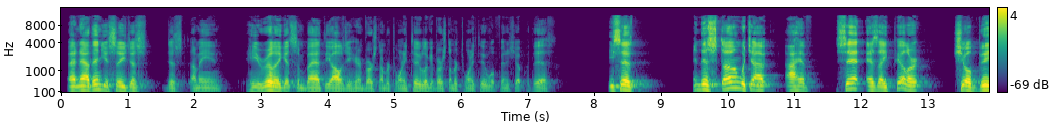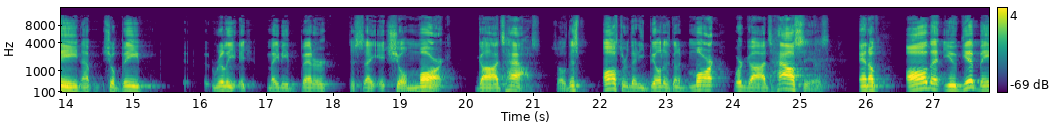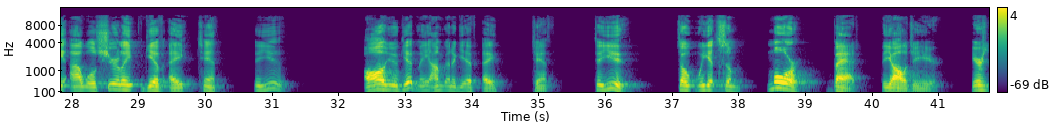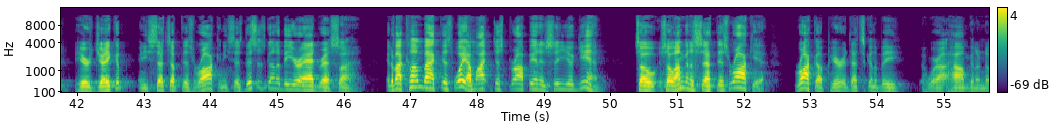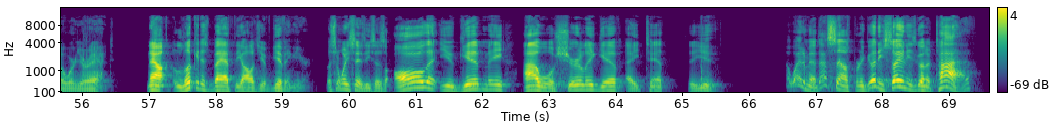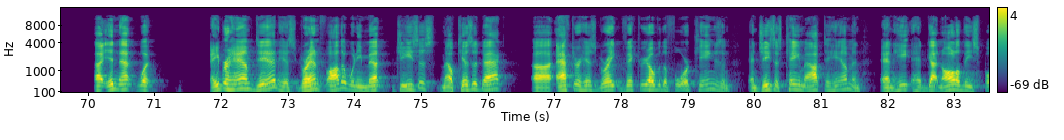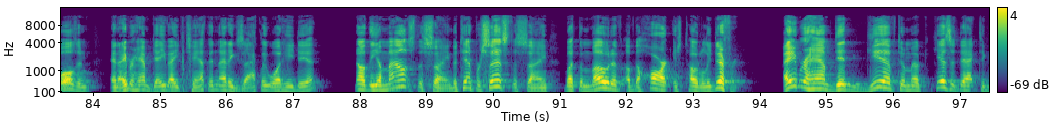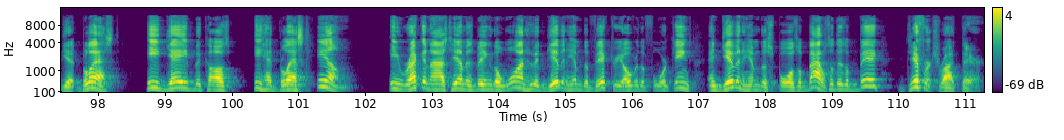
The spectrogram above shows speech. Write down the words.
And now then you see just, just I mean, he really gets some bad theology here in verse number 22. Look at verse number 22. We'll finish up with this. He says, And this stone which I, I have set as a pillar shall be, now, shall be, really, it may be better to say, it shall mark God's house. So this altar that he built is going to mark where God's house is. And of all that you give me, I will surely give a tenth to you. All you give me, I'm going to give a tenth to you. So we get some more bad theology here. Here's, here's Jacob, and he sets up this rock, and he says, This is going to be your address sign. And if I come back this way, I might just drop in and see you again. So, so I'm going to set this rock in, rock up here. That's going to be where I, how I'm going to know where you're at. Now, look at his bad theology of giving here. Listen to what he says. He says, All that you give me, I will surely give a tenth to you. Now, wait a minute. That sounds pretty good. He's saying he's going to tithe. Uh, isn't that what Abraham did, his grandfather, when he met Jesus, Melchizedek, uh, after his great victory over the four kings? And, and Jesus came out to him, and, and he had gotten all of these spoils, and, and Abraham gave a tenth. Isn't that exactly what he did? No, the amount's the same, the 10%'s the same, but the motive of the heart is totally different. Abraham didn't give to Melchizedek to get blessed, he gave because he had blessed him. He recognized him as being the one who had given him the victory over the four kings and given him the spoils of battle. So there's a big difference right there.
